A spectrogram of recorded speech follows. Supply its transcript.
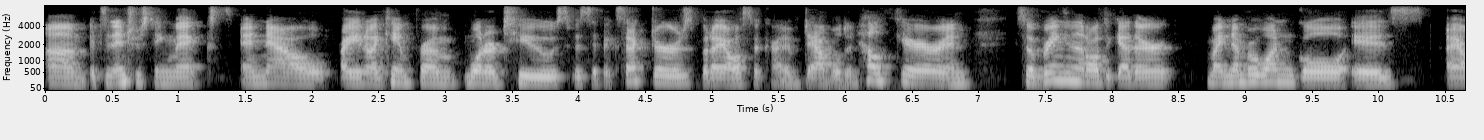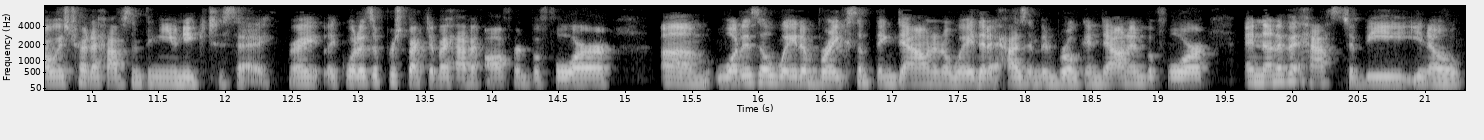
um, it's an interesting mix. And now I, you know, I came from one or two specific sectors, but I also kind of dabbled in healthcare. And so bringing that all together, my number one goal is I always try to have something unique to say, right? Like, what is a perspective I haven't offered before? Um, what is a way to break something down in a way that it hasn't been broken down in before? And none of it has to be, you know,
